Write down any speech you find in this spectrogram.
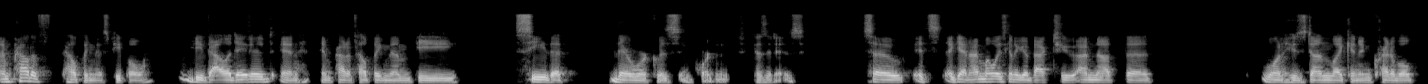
I'm proud of helping those people be validated and, and proud of helping them be see that their work was important because it is. So it's again, I'm always going to go back to I'm not the one who's done like an incredible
